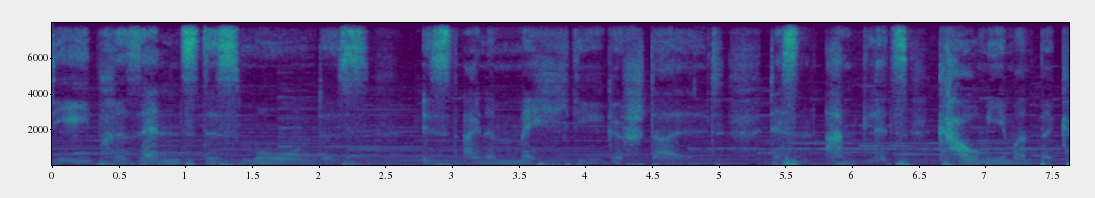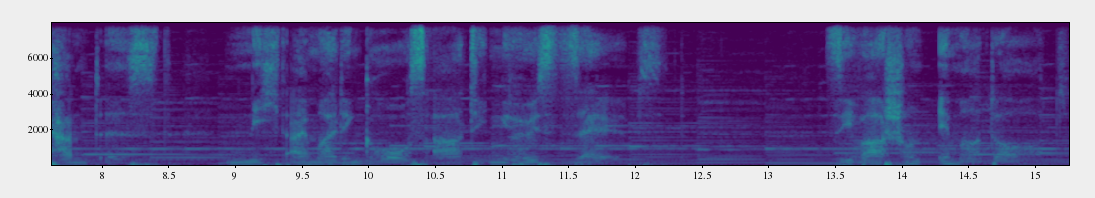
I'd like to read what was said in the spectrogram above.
Die Präsenz des Mondes ist eine mächtige Gestalt, dessen Antlitz kaum jemand bekannt ist, nicht einmal den Großartigen höchst selbst. Sie war schon immer dort,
